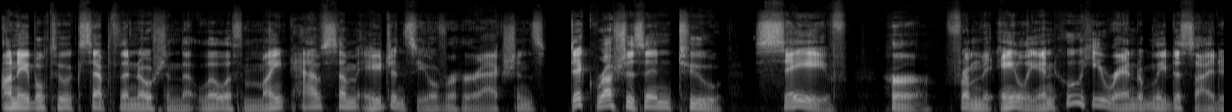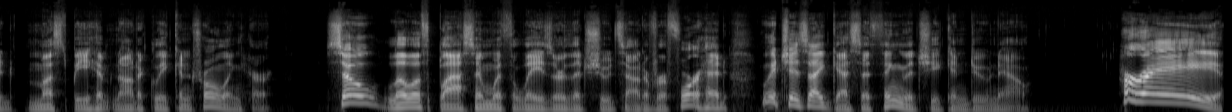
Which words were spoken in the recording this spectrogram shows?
Unable to accept the notion that Lilith might have some agency over her actions, Dick rushes in to save her from the alien who he randomly decided must be hypnotically controlling her. So Lilith blasts him with a laser that shoots out of her forehead, which is, I guess, a thing that she can do now. Hooray!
